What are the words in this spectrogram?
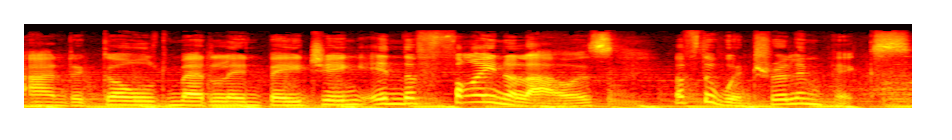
And a gold medal in Beijing in the final hours of the Winter Olympics.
